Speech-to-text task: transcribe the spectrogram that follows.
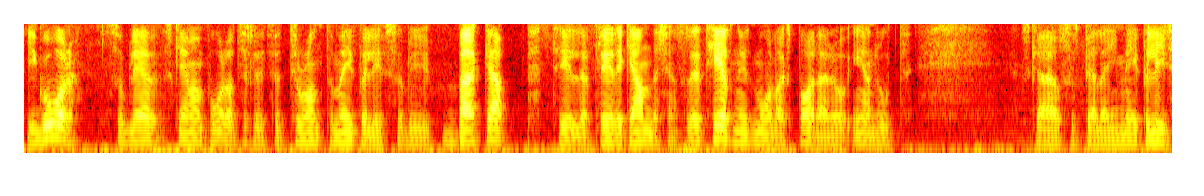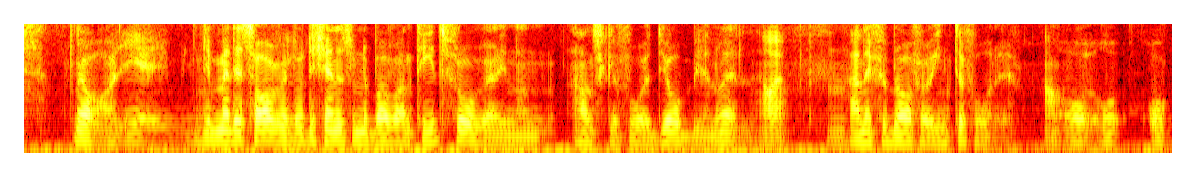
igår så blev, skrev man på då till slut för Toronto Maple Leafs och blir backup till Fredrik Andersen. Så det är ett helt nytt målvaktspar där och Enroth ska alltså spela i Maple Leafs. Ja, det, men det sa väl och det kändes som det bara var en tidsfråga innan han skulle få ett jobb i NHL. Ja, ja. Mm. Han är för bra för att inte få det. Ja. Och, och, och,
